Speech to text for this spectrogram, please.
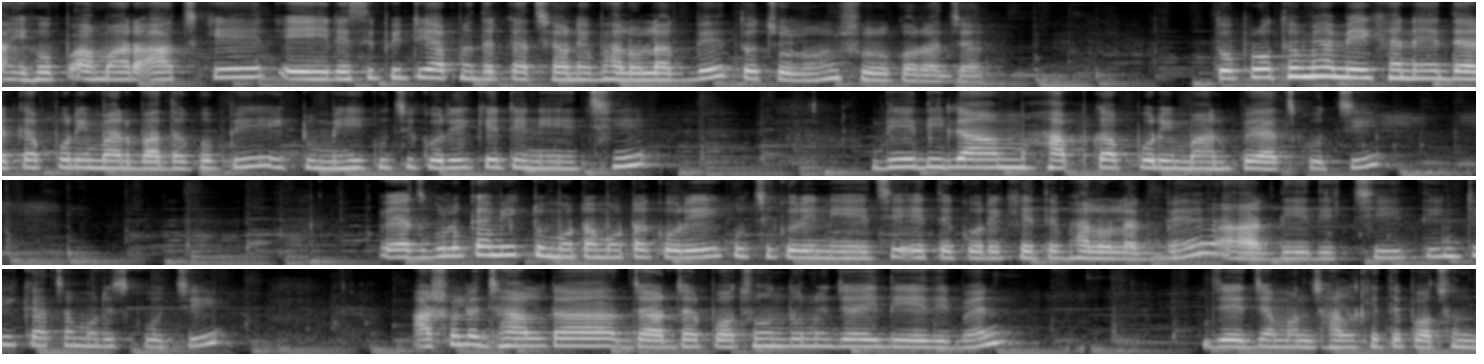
আই হোপ আমার আজকে এই রেসিপিটি আপনাদের কাছে অনেক ভালো লাগবে। তো চলুন শুরু করা যাক। তো প্রথমে আমি এখানে দেড় কাপ পরিমাণ বাঁধাকপি একটু মিহি কুচি করে কেটে নিয়েছি। দিয়ে দিলাম হাফ কাপ পরিমাণ পেঁয়াজ কুচি। পেঁয়াজগুলোকে আমি একটু মোটা মোটা করেই কুচি করে নিয়েছি, এতে করে খেতে ভালো লাগবে। আর দিয়ে দিচ্ছি তিনটি কাঁচামরিচ কুচি। আসলে ঝালটা যার যার পছন্দ অনুযায়ী দিয়ে দিবেন, যে যেমন ঝাল খেতে পছন্দ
